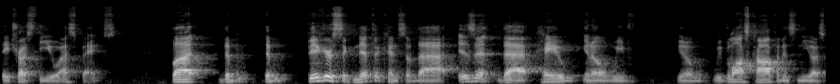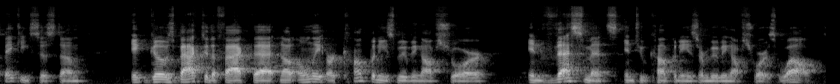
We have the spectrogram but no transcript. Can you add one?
they trust the US banks. But the the bigger significance of that isn't that hey, you know, we've you know, we've lost confidence in the US banking system. It goes back to the fact that not only are companies moving offshore, investments into companies are moving offshore as well.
